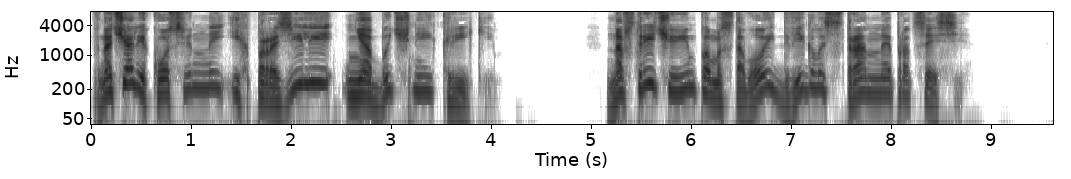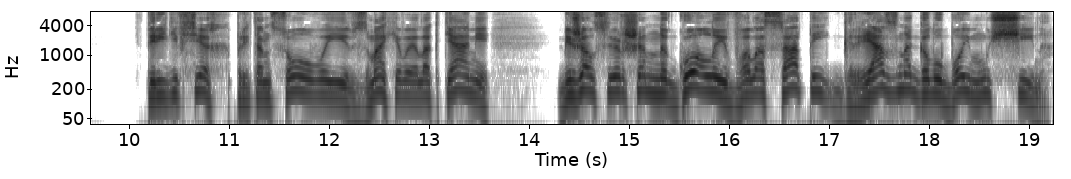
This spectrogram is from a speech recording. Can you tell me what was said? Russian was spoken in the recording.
В начале косвенной их поразили необычные крики. Навстречу им по мостовой двигалась странная процессия. Впереди всех, пританцовывая и взмахивая локтями, бежал совершенно голый, волосатый, грязно-голубой мужчина.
